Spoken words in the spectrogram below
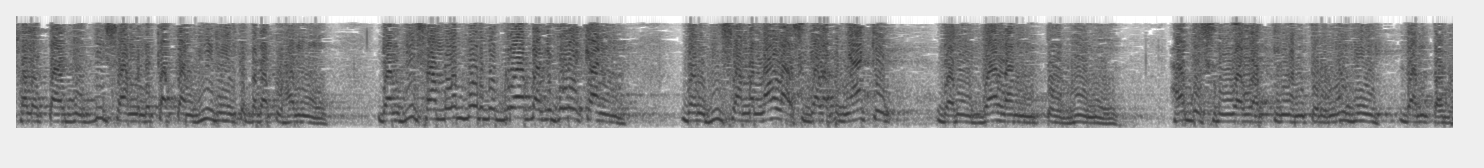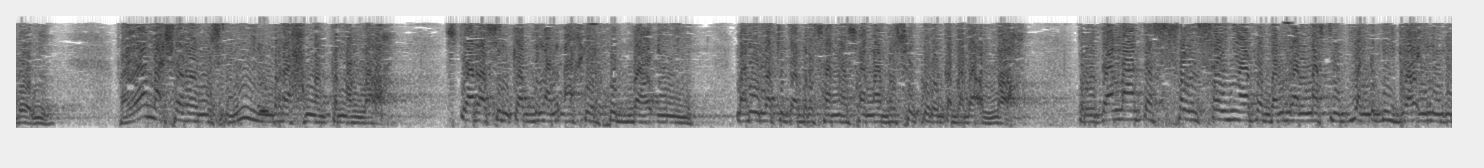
salat tahajud bisa mendekatkan diri kepada Tuhanmu. Dan bisa melebur beberapa kejelekan dan bisa menolak segala penyakit dari dalam tubuhmu. Hadis riwayat Imam Turmudi dan Tabrani. Faya masyarakat muslimin rahmatullah. Secara singkat dengan akhir khutbah ini, marilah kita bersama-sama bersyukur kepada Allah terutama atas selesainya pembangunan masjid yang ketiga ini di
